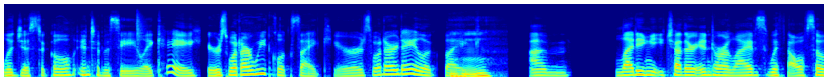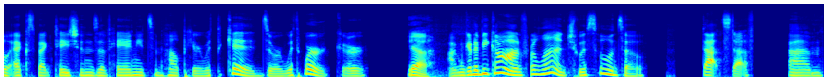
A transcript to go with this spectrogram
logistical intimacy. Like, hey, here's what our week looks like. Here's what our day looks like. Mm-hmm. Um, letting each other into our lives with also expectations of, hey, I need some help here with the kids or with work or yeah, I'm gonna be gone for lunch with so and so. That stuff um,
